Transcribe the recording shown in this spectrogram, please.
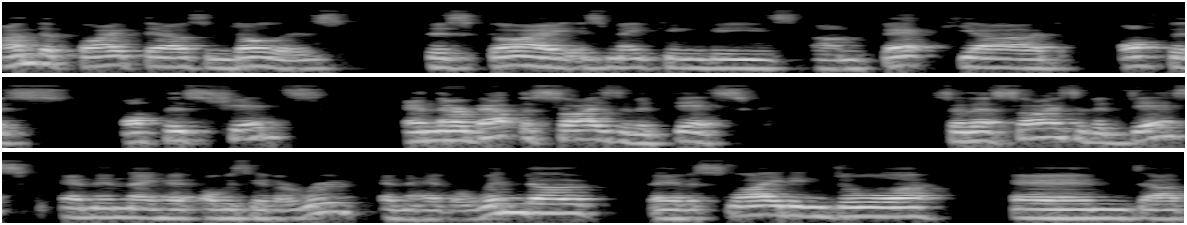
under five thousand dollars, this guy is making these um, backyard office office sheds, and they're about the size of a desk. So they're size of a desk, and then they have obviously have a roof, and they have a window, they have a sliding door, and uh,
